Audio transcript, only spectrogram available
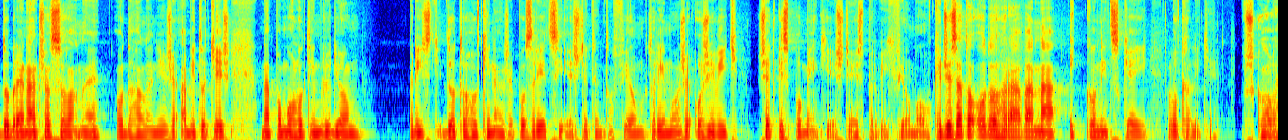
dobré načasované odhalenie, že aby to tiež napomohlo tým ľuďom prísť do toho kina, že pozrieť si ešte tento film, ktorý môže oživiť všetky spomienky ešte aj z prvých filmov. Keďže sa to odohráva na ikonickej lokalite. V škole.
